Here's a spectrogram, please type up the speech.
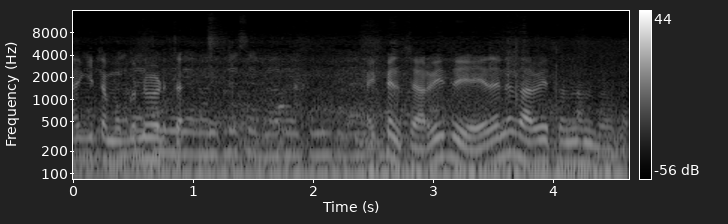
నాకు ఇట్లా ముగ్గురు పెడతా అయిపోయింది సర్వీస్ ఏదైనా సర్వీస్ ఉన్నాం రోజు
